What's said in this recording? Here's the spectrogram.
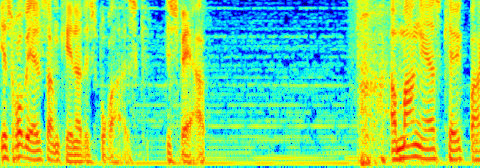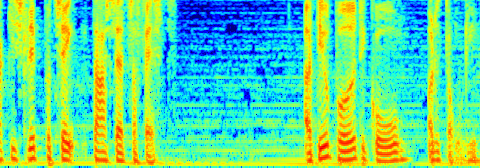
Jeg tror, vi alle sammen kender det sporadisk, desværre. Og mange af os kan jo ikke bare give slip på ting, der har sat sig fast. Og det er jo både det gode og det dårlige.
